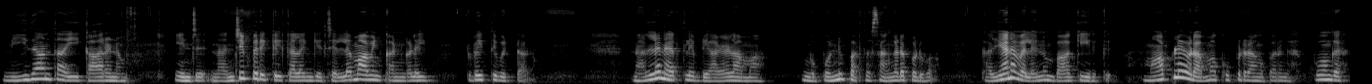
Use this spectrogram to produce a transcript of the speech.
நீதான் தாயி காரணம் என்று நன்றி பெருக்கில் கலங்கிய செல்லம்மாவின் கண்களை துடைத்து விட்டாள். நல்ல நேரத்தில் இப்படி அழலாமா? உங்கள் பொண்ணு பார்த்தா சங்கடப்படுவா. கல்யாண வேலைன்னு பாக்கி இருக்குது மாப்பிள்ளையோட அம்மா கூப்பிடுறாங்க பாருங்க. போங்க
